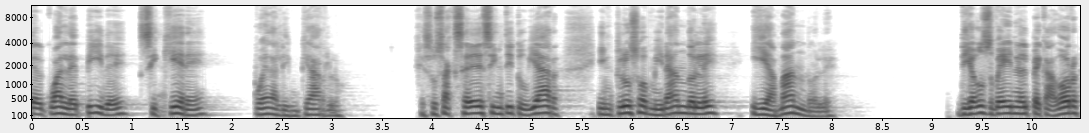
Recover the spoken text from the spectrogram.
el cual le pide, si quiere, pueda limpiarlo. Jesús accede sin titubear, incluso mirándole y amándole. Dios ve en el pecador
